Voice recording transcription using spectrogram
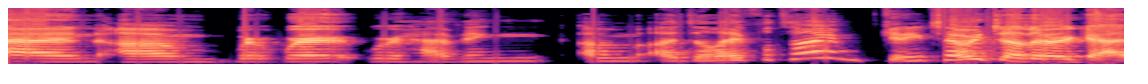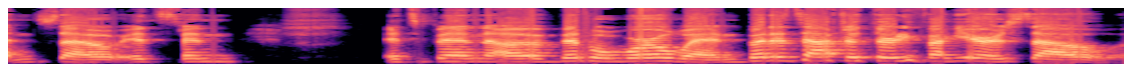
and um we're we're we're having um a delightful time getting to know each other again so it's been it's been a bit of a whirlwind but it's after 35 years so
